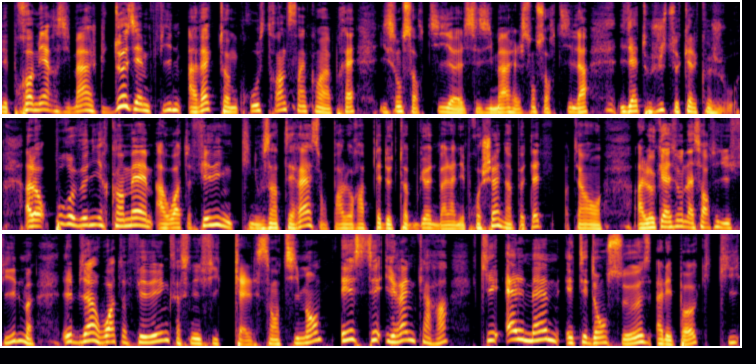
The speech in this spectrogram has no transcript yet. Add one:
les premières images du deuxième film avec Tom Cruise 35 ans après ils sont sortis, euh, ces images, elles sont sorties là, il y a tout juste quelques jours. Alors, pour revenir quand même à What a Feeling qui nous intéresse, on parlera peut-être de Top Gun bah, l'année prochaine, hein, peut-être, tiens, à l'occasion de la sortie du film. Eh bien, What a Feeling, ça signifie quel sentiment? Et c'est Irene Cara, qui elle-même était danseuse à l'époque, qui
